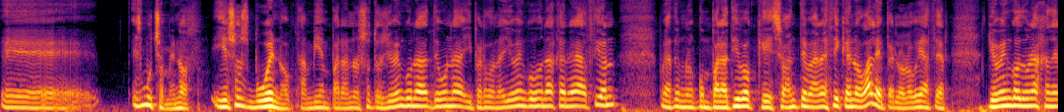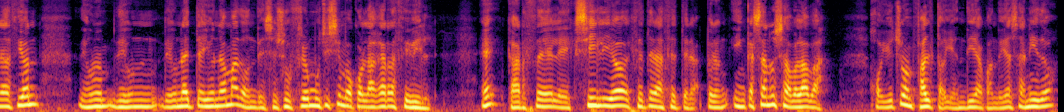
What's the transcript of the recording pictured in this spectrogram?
eh, es mucho menor. Y eso es bueno también para nosotros. Yo vengo de una, y perdona, yo vengo de una generación, voy a hacer un comparativo que solamente me van a decir que no vale, pero lo voy a hacer. Yo vengo de una generación de, un, de, un, de una ETA y un AMA donde se sufrió muchísimo con la guerra civil. ¿eh? Cárcel, exilio, etcétera, etcétera. Pero en, casa no se hablaba. Jo, yo he hecho en falta hoy en día, cuando ya se han ido,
